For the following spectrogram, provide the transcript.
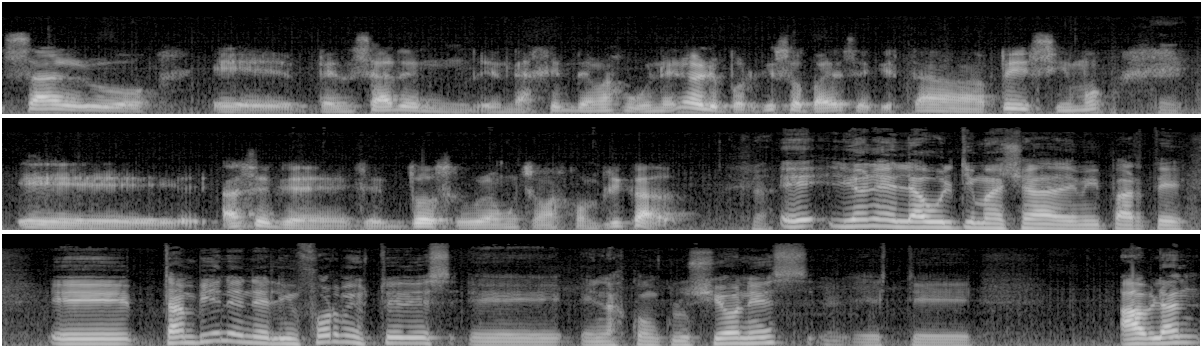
salvo eh, pensar en, la gente más vulnerable, porque eso parece que está pésimo, eh, hace que, todo se vuelva mucho más complicado. Eh, Lionel, la última ya de mi parte. Eh, también en el informe ustedes, en las conclusiones, este, hablan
